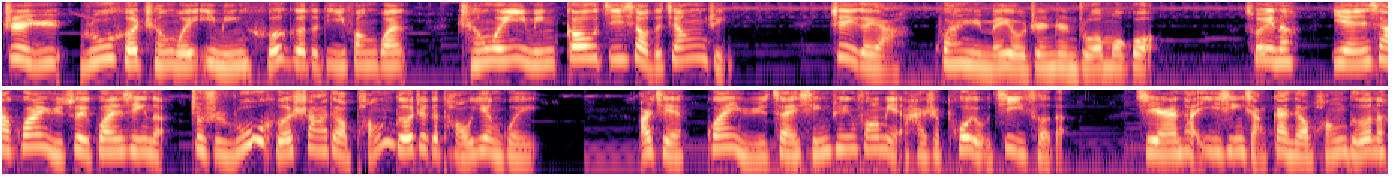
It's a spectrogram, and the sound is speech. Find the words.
至于如何成为一名合格的地方官，成为一名高绩效的将军，这个呀，关羽没有真正琢磨过。所以呢，眼下关羽最关心的就是如何杀掉庞德这个讨厌鬼。而且关羽在行军方面还是颇有计策的。既然他一心想干掉庞德呢，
